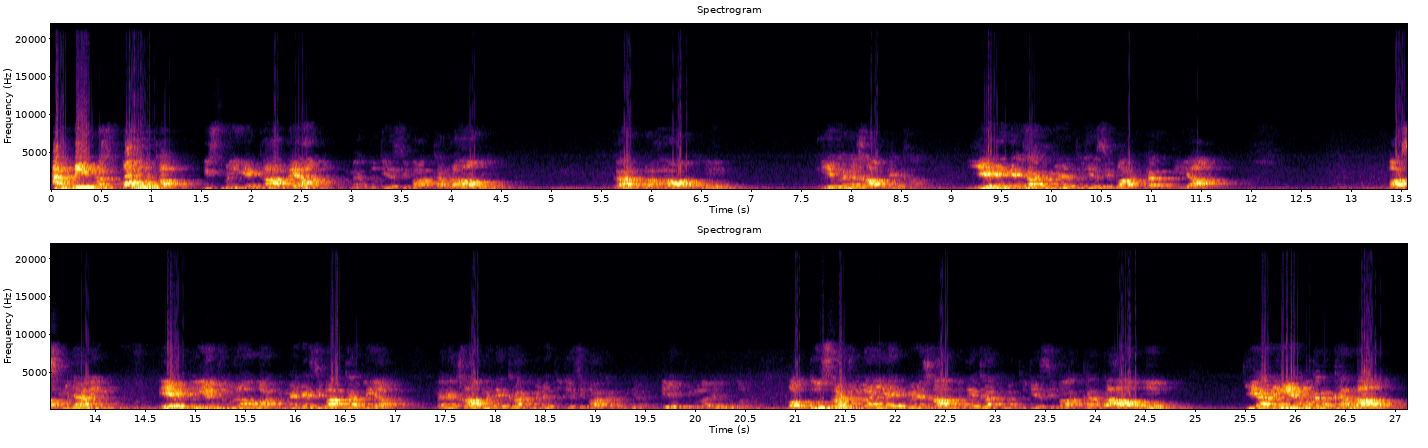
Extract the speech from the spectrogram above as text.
انی اسبہو کا اس میں یہ کہا گیا، میں تجھے ذبح کر رہا ہوں۔ کر رہا ہوں۔ یہ میں نے خواب دیکھا۔ یہ نہیں دیکھا کہ میں نے تجھے ذبح کر دیا۔ بات سمجھ آ رہی؟ ایک تو یہ جملہ ہوا کہ میں نے ذبح کر دیا۔ میں نے خواب میں دیکھا کہ میں نے تجھے ذبح کر دیا۔ ایک جملہ یہ ہوا۔ اور دوسرا جملہ یہ ہے کہ میں نے خواب میں دیکھا کہ میں تجھے ذبح کر رہا ہوں۔ کیا نہیں ہے مگر کر رہا ہوں۔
